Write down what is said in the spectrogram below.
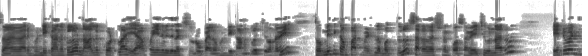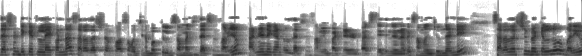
స్వామివారి హుండీ కానుకలు నాలుగు కోట్ల యాభై ఎనిమిది లక్షల రూపాయల హుండీ కానుకలు వచ్చి ఉన్నవి. తొమ్మిది కంపార్ట్మెంట్లో భక్తులు సర్వదర్శనం కోసం వేచి ఉన్నారు. ఎటువంటి దర్శన టికెట్లు లేకుండా సర్వదర్శనం కోసం వచ్చిన భక్తులకు సంబంధించి దర్శన సమయం పన్నెండు గంటల దర్శన సమయం పట్టినటువంటి పరిస్థితి నిన్నటికి సంబంధించి ఉందండి. సరదర్శన టోకెన్లు మరియు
